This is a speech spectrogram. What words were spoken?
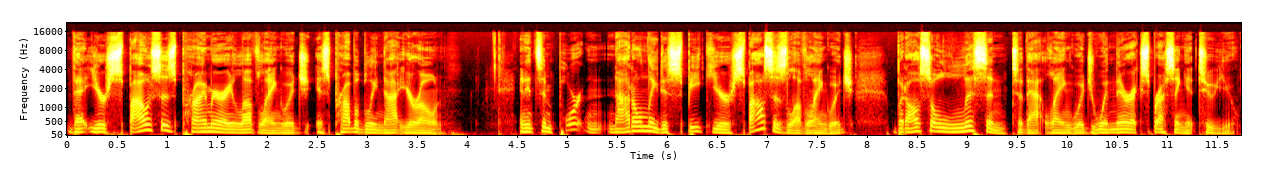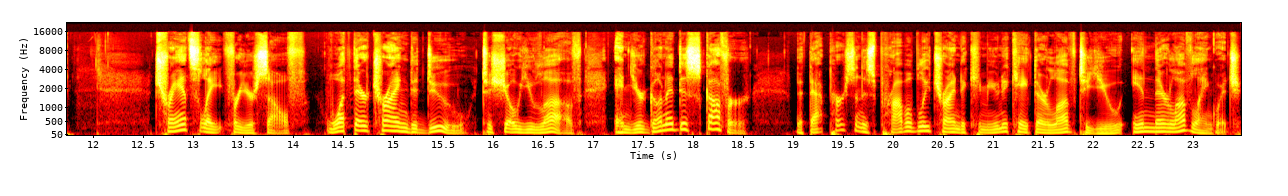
that your spouse's primary love language is probably not your own. And it's important not only to speak your spouse's love language, but also listen to that language when they're expressing it to you. Translate for yourself what they're trying to do to show you love. And you're going to discover that that person is probably trying to communicate their love to you in their love language.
